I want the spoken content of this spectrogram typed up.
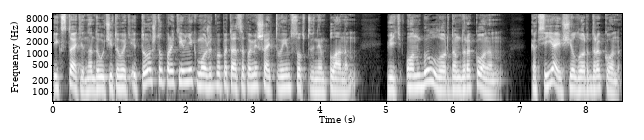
И кстати, надо учитывать и то, что противник может попытаться помешать твоим собственным планам. Ведь он был лордом-драконом, как сияющий лорд-дракон,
